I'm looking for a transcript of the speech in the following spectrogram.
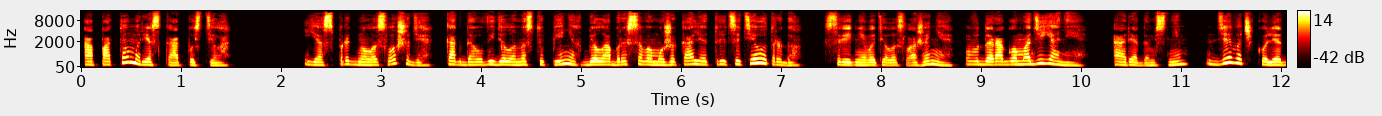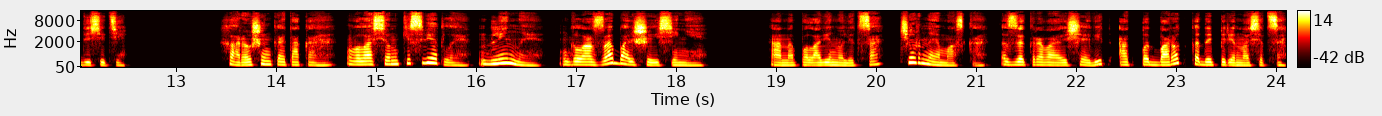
а потом резко отпустило. Я спрыгнула с лошади, когда увидела на ступенях белобрысого мужика лет тридцати от роду, среднего телосложения, в дорогом одеянии, а рядом с ним — девочку лет десяти. Хорошенькая такая, волосенки светлые, длинные, глаза большие синие. А наполовину лица черная маска, закрывающая вид от подбородка до переносицы.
